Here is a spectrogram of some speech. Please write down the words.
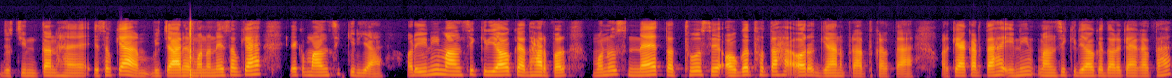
जो चिंतन है, ये सब क्या है? विचार है, मनन ये सब क्या है? एक मानसिक क्रिया है। और इन्हीं मानसिक क्रियाओं के आधार पर मनुष्य नए तत्वों से अवगत होता है और ज्ञान प्राप्त करता है। और क्या करता है? इन्हीं मानसिक क्रियाओं के द्वारा क्या करता है?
